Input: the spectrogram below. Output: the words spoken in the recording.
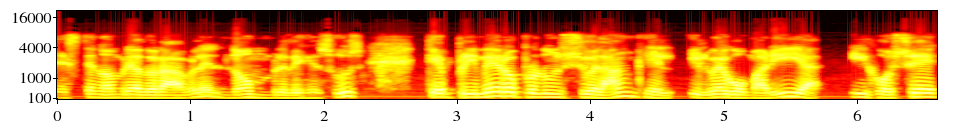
este nombre adorable, el nombre de Jesús, que primero pronunció el ángel y luego María y José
